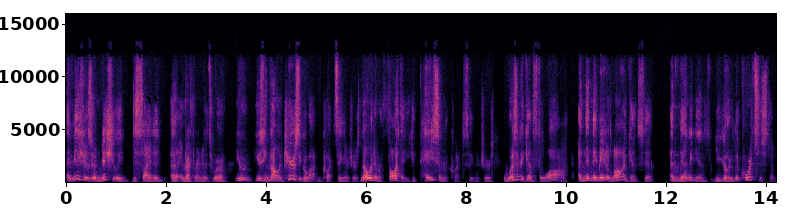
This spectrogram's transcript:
initiatives are initially decided uh, in referendums where you're using volunteers to go out and collect signatures. No one ever thought that you could pay someone to collect signatures. It wasn't against the law. And then they made a law against it. And then again, you go to the court system,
